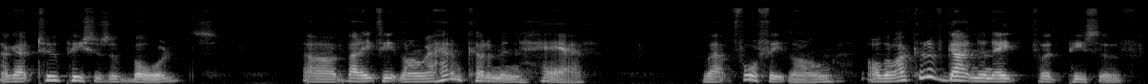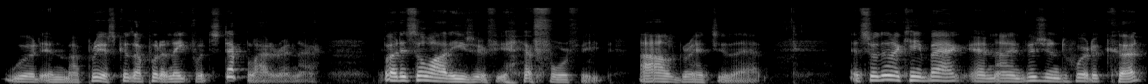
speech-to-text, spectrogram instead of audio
I got two pieces of boards, uh, about eight feet long. I had them cut them in half, about four feet long. Although I could have gotten an eight foot piece of wood in my Prius because I put an eight foot step ladder in there. But it's a lot easier if you have four feet. I'll grant you that. And so then I came back and I envisioned where to cut,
